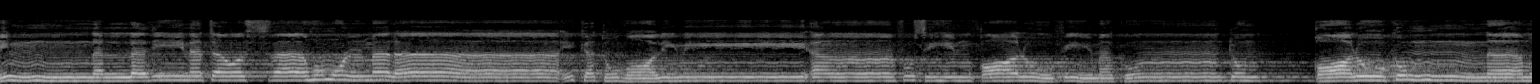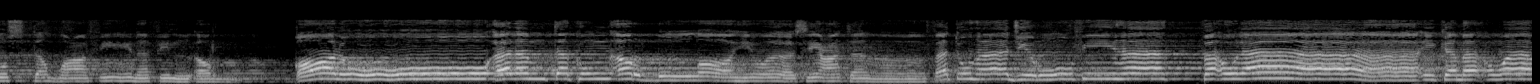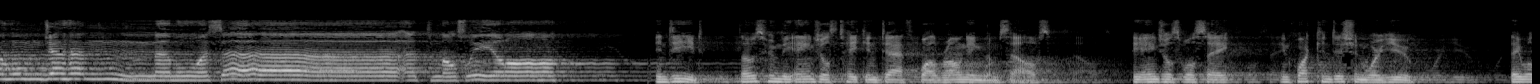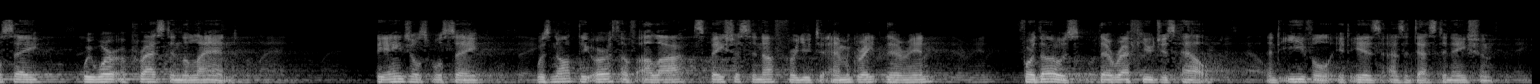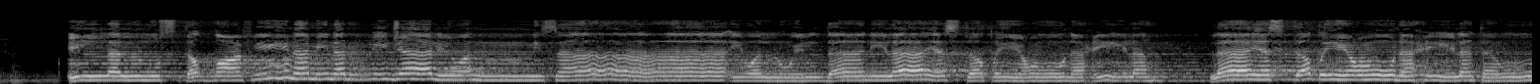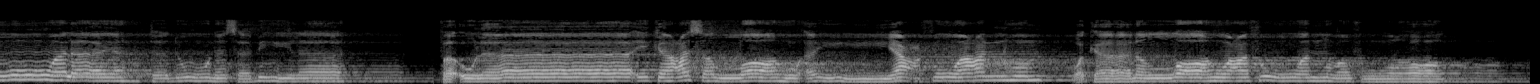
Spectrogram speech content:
إن الذين توفاهم الملائكة ظالمي أنفسهم قالوا فيم كنتم قالوا كنا مستضعفين في الأرض قالوا ألم تكن أرض الله واسعة فتهاجروا فيها فأولئك مأواهم جهنم وساءت مصيرا Indeed, those whom the angels take in death while wronging themselves, the angels will say, In what condition were you? They will say, We were oppressed in the land. The angels will say, Was not the earth of Allah spacious enough for you to emigrate therein? For those, their refuge is hell, and evil it is as a destination. إلا المستضعفين من الرجال والنساء والولدان لا يستطيعون حيله لا يستطيعون حيلة ولا يهتدون سبيلا فأولئك عسى الله أن يعفو عنهم وكان الله عفوا غفورا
